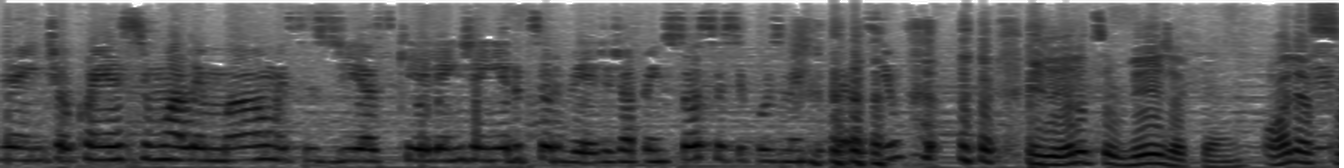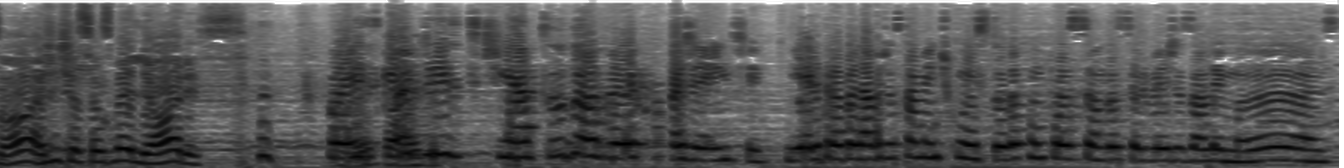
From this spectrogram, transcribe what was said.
Gente, eu conheci um alemão esses dias que ele é engenheiro de cerveja. Já pensou se esse curso vem pro Brasil? Engenheiro de cerveja, cara. Olha só, a gente ia ser os melhores. Foi isso que eu disse, tinha tudo a ver com a gente. E ele trabalhava justamente com isso, toda a composição das cervejas alemãs,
